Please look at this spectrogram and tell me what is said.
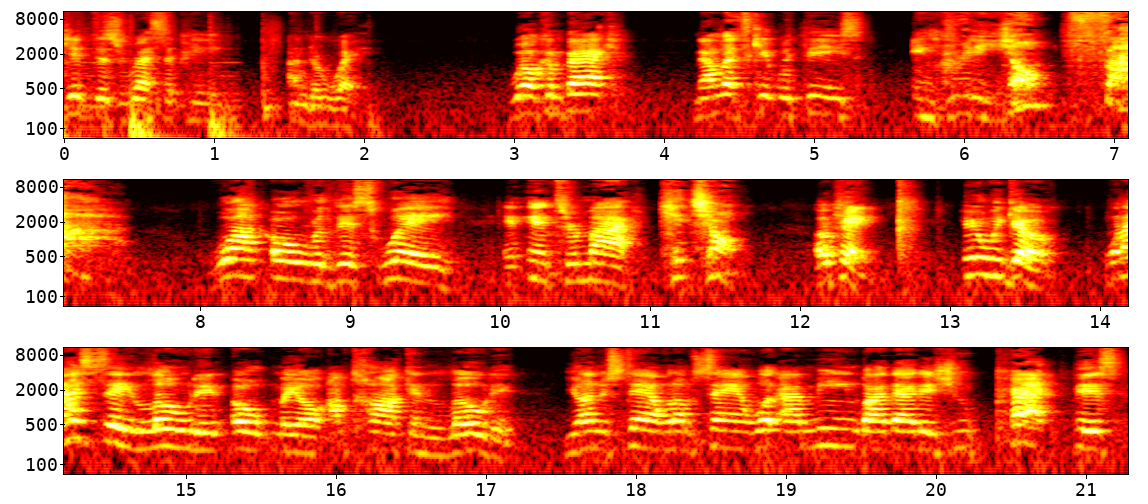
get this recipe underway. Welcome back. Now let's get with these ingredients. Ah, Walk over this way and enter my kitchen. Okay, here we go. When I say loaded oatmeal, I'm talking loaded. You understand what I'm saying? What I mean by that is you pack this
